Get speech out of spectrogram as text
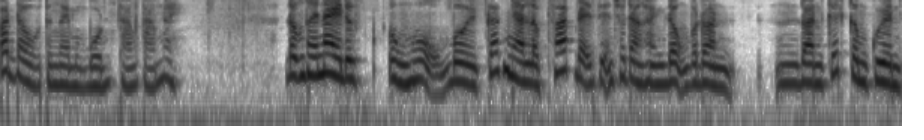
bắt đầu từ ngày 4 tháng 8 này. Động thái này được ủng hộ bởi các nhà lập pháp đại diện cho Đảng Hành động và đoàn đoàn kết cầm quyền,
